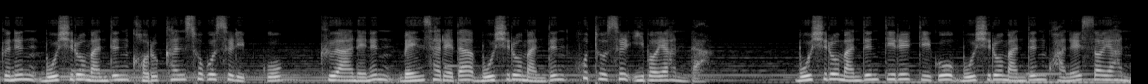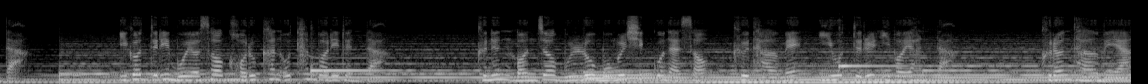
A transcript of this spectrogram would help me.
그는 모시로 만든 거룩한 속옷을 입고 그 안에는 맨살에다 모시로 만든 호톳을 입어야 한다. 모시로 만든 띠를 띠고 모시로 만든 관을 써야 한다. 이것들이 모여서 거룩한 옷 한 벌이 된다. 그는 먼저 물로 몸을 씻고 나서 그 다음에 이 옷들을 입어야 한다. 그런 다음에야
